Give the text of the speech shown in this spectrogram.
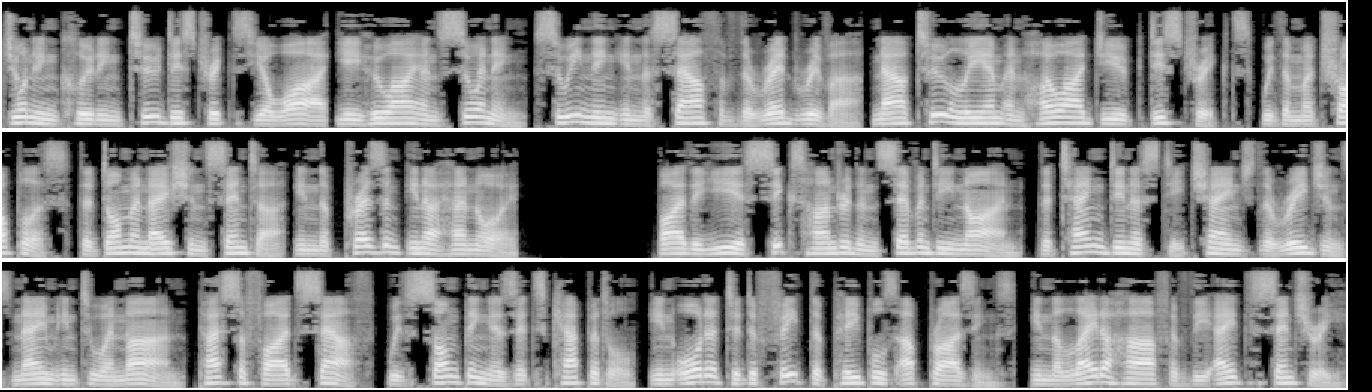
Jun including two districts Yawai Yihuai and Suining Suining in the south of the Red River now two Liam and Hoai Duke districts with the metropolis the domination center in the present Inner Hanoi. By the year 679, the Tang dynasty changed the region's name into Annan pacified south, with Songping as its capital, in order to defeat the people's uprisings. In the later half of the 8th century,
